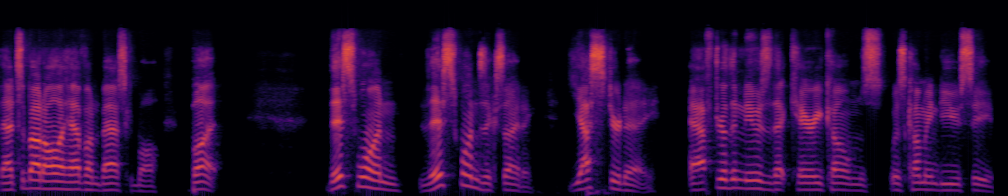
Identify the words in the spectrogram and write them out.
That's about all I have on basketball. But this one, this one's exciting. Yesterday, after the news that Kerry Combs was coming to UC,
